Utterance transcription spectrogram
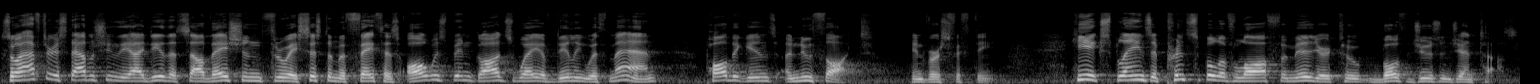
So after establishing the idea that salvation through a system of faith has always been God's way of dealing with man, Paul begins a new thought in verse 15. He explains a principle of law familiar to both Jews and Gentiles.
